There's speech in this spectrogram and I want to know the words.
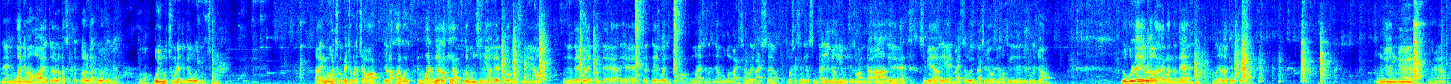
네, 행복한님하고 아직도 연락했어. 그걸 만들어줘, 그냥. 저거. 오이 무침을 해준대요, 오이 무침을. 아, 일본어 직업 뺐죠, 그렇죠. 연락하고, 행복한님도 연락해요. 도덕문신이요? 예, 도덕문신이에요. 형님 네이버에 있던데, 예, 그 네이버에 있죠. 오므라이스는 그냥 먹어도 맛있어요. 예, 맛있어요. 뭐 잘생기셨습니다. 이명, 이용 죄송합니다. 예, 집이에요? 예, 맛있어 보인다. 최영호님 어떻게 지내는지 모르죠? 요 근래에 연락을 안 해봤는데, 한번 연락해볼게요. 정진 형님, 예.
